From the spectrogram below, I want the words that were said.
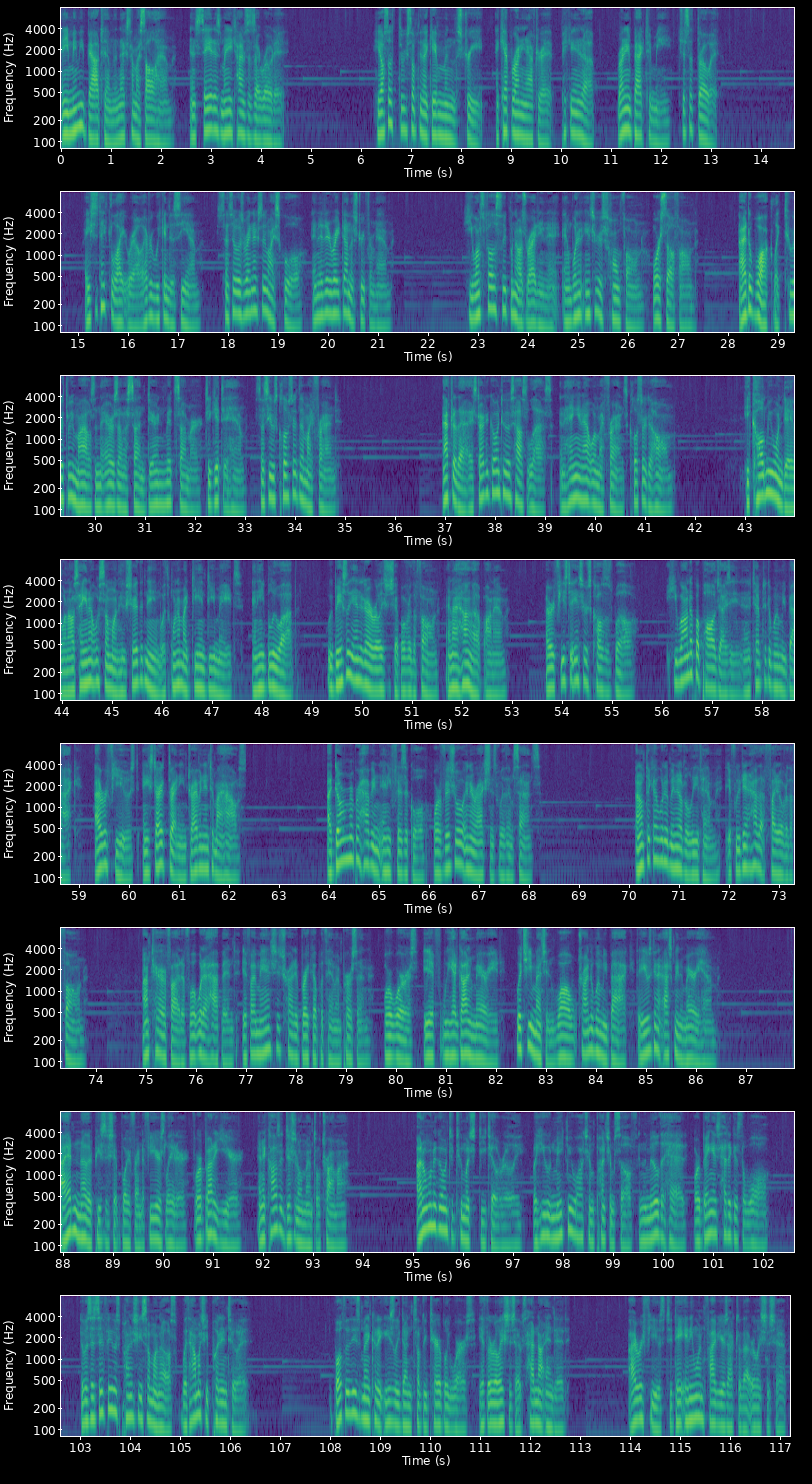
and he made me bow to him the next time I saw him and say it as many times as I wrote it. He also threw something I gave him in the street and kept running after it, picking it up, running back to me just to throw it. I used to take the light rail every weekend to see him, since it was right next to my school and it it is right down the street from him. He once fell asleep when I was riding it and wouldn't answer his home phone or cell phone. I had to walk like two or three miles in the Arizona sun during midsummer to get to him since he was closer than my friend. After that, I started going to his house less and hanging out with my friends closer to home. He called me one day when I was hanging out with someone who shared the name with one of my D&D mates and he blew up. We basically ended our relationship over the phone and I hung up on him. I refused to answer his calls as well he wound up apologizing and attempted to win me back. I refused, and he started threatening driving into my house. I don't remember having any physical or visual interactions with him since. I don't think I would have been able to leave him if we didn't have that fight over the phone. I'm terrified of what would have happened if I managed to try to break up with him in person, or worse, if we had gotten married which he mentioned while trying to win me back that he was going to ask me to marry him. I had another piece of shit boyfriend a few years later for about a year, and it caused additional mental trauma. I don't want to go into too much detail really, but he would make me watch him punch himself in the middle of the head or bang his head against the wall. It was as if he was punishing someone else with how much he put into it. Both of these men could have easily done something terribly worse if their relationships had not ended. I refused to date anyone five years after that relationship.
